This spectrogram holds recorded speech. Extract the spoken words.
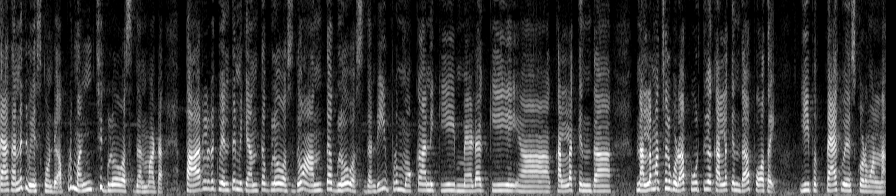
ప్యాక్ అనేది వేసుకోండి. అప్పుడు మంచి గ్లో వస్తుంది అనమాట పార్లర్కి వెళ్తే మీకు ఎంత గ్లో వస్తుందో అంత గ్లో వస్తుందండి. ఇప్పుడు ముఖానికి మెడకి కళ్ళ కింద నల్ల మచ్చలు కూడా పూర్తిగా కళ్ళ కింద పోతాయి. ఈ ప్యాక్ వేసుకోవడం వలన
